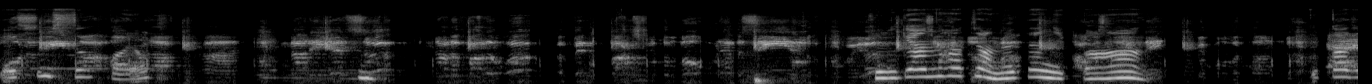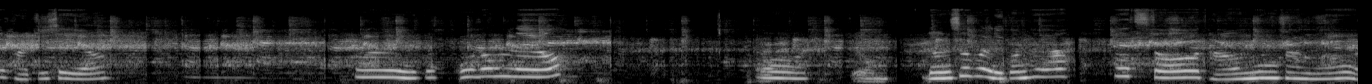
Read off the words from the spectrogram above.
깰 수 있을까요? 음. 길게는 하지 않을 테니까 끝까지 봐주세요. 아, 이거 어렵네요. 어, 좀 연습을 이건 해야 했어. 다음 영상에.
